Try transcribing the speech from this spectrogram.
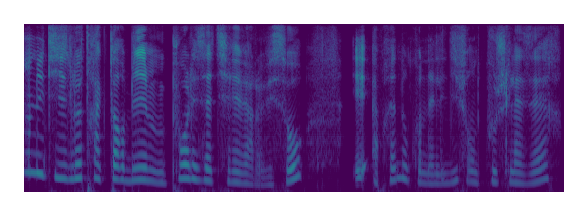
on utilise le tractor beam pour les attirer vers le vaisseau. Et après, donc, on a les différentes couches laser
